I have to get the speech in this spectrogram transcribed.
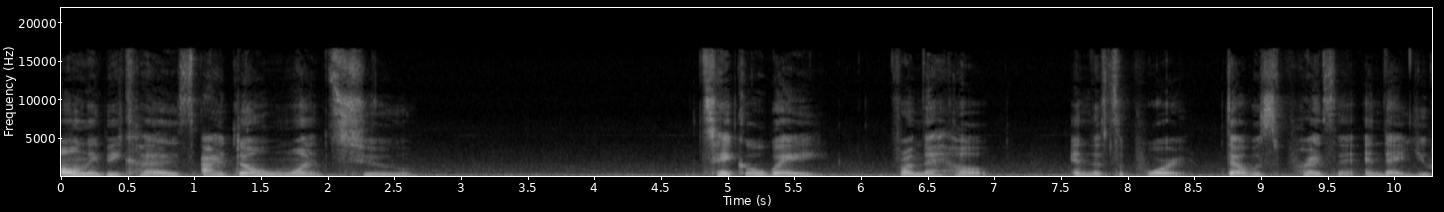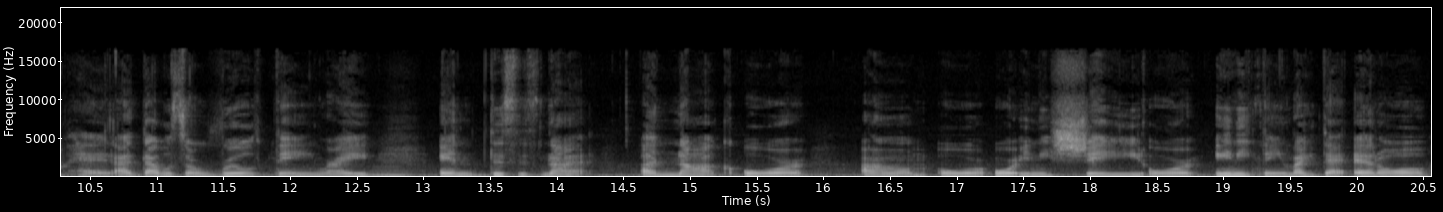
only because I don't want to take away from the help and the support that was present and that you had. I, that was a real thing, right? Mm-hmm. And this is not a knock or um, or or any shade or anything like that at all.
